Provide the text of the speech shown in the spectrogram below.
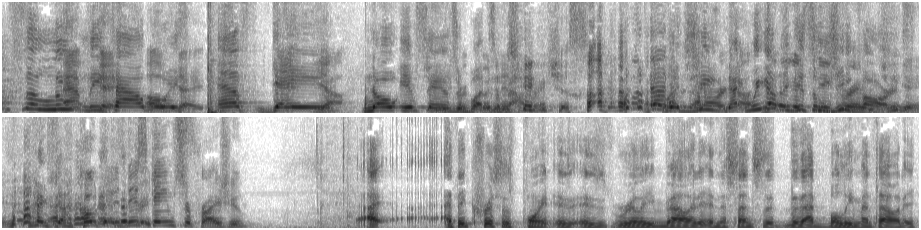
absolutely F. Cowboys, Okay. F game. Yeah. No ifs, ands, or buts about it. gracious. Yeah, G, now- we got to get some G cards. next time. Coach, did this game surprise you? I I think Chris's point is, is really valid in the sense that that bully mentality.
